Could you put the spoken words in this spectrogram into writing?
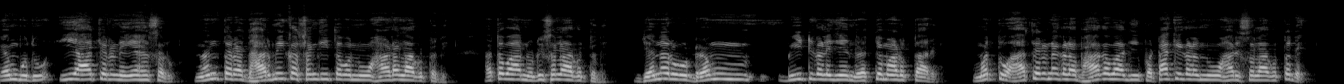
ಎಂಬುದು ಈ ಆಚರಣೆಯ ಹೆಸರು. ನಂತರ ಧಾರ್ಮಿಕ ಸಂಗೀತವನ್ನು ಹಾಡಲಾಗುತ್ತದೆ ಅಥವಾ ನುಡಿಸಲಾಗುತ್ತದೆ. ಜನರು ಡ್ರಮ್ ಬೀಟ್ಗಳಿಗೆ ನೃತ್ಯ ಮಾಡುತ್ತಾರೆ ಮತ್ತು ಆಚರಣೆಗಳ ಭಾಗವಾಗಿ ಪಟಾಕಿಗಳನ್ನು ಹಾರಿಸಲಾಗುತ್ತದೆ.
